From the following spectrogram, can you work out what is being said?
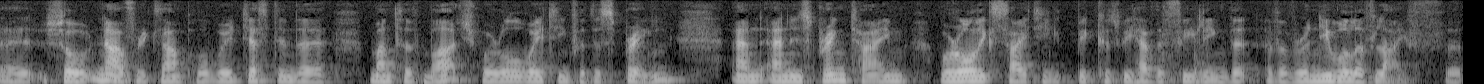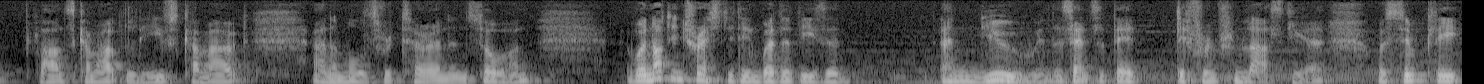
Uh, so now, for example, we're just in the month of March, we're all waiting for the spring, and, and in springtime, we're all excited because we have the feeling that of a renewal of life. The plants come out, leaves come out, animals return, and so on. We're not interested in whether these are, are new in the sense that they're different from last year. We're simply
